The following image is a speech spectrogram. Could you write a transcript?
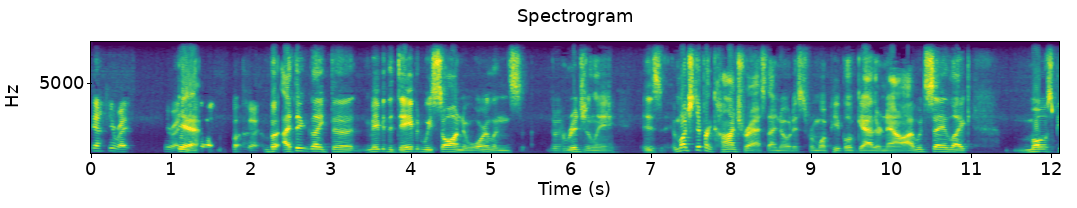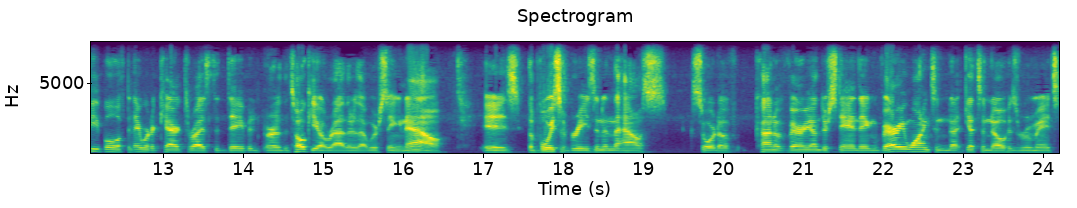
yeah. You're right. You're right. Yeah, but, but I think like the maybe the David we saw in New Orleans originally is a much different contrast. I noticed from what people have gathered now. I would say like most people, if they were to characterize the David or the Tokyo rather that we're seeing now, is the voice of reason in the house sort of, kind of very understanding, very wanting to get to know his roommates,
